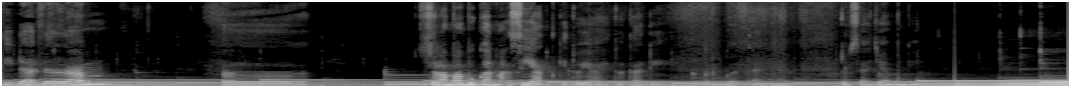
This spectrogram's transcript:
tidak dalam uh, selama bukan maksiat gitu ya itu tadi perbuatannya itu saja mungkin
